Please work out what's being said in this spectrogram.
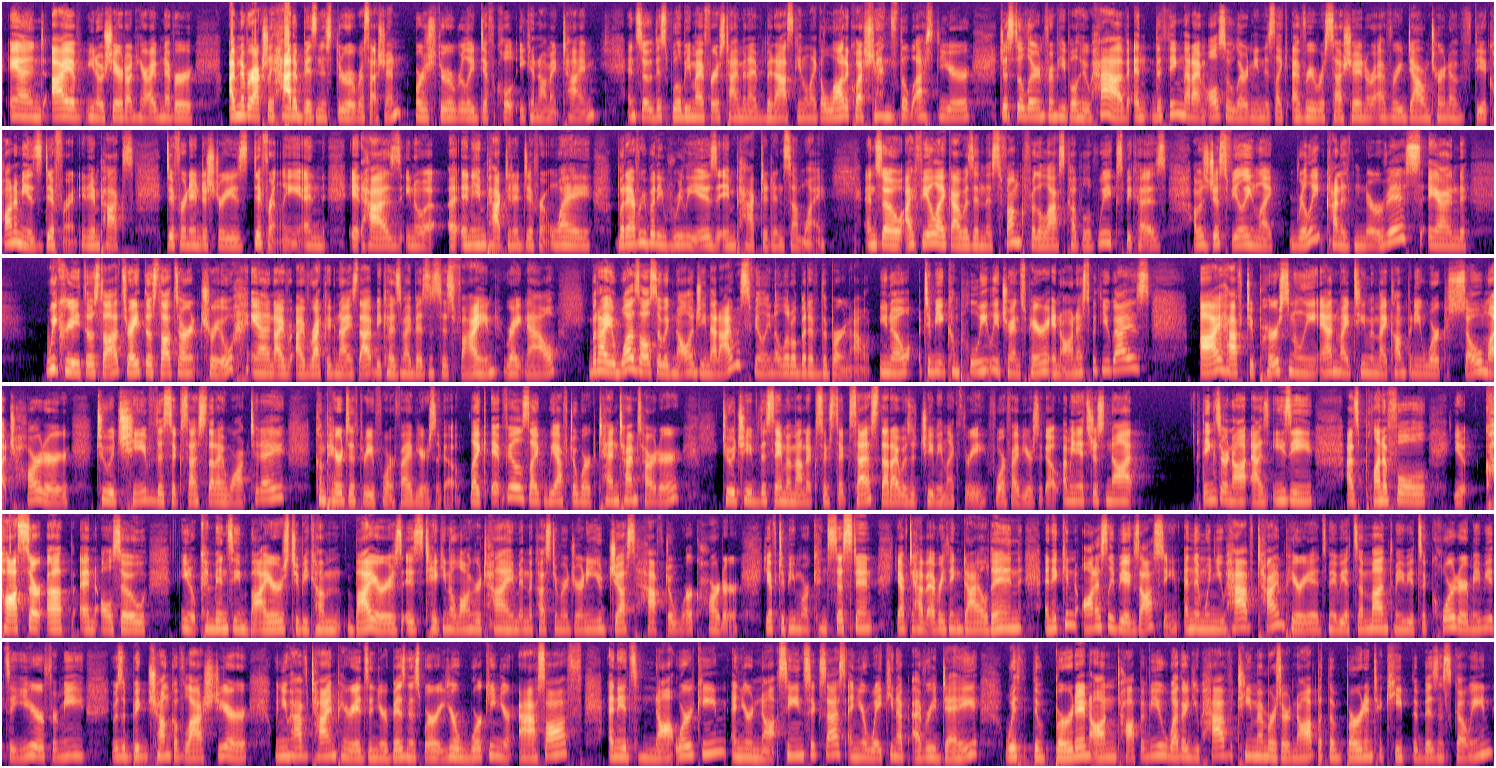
And I have, you know, shared on here, I've never I've never actually had a business through a recession or just through a really difficult economic time. And so this will be my first time and I've been asking like a lot of questions the last year just to learn from people who have. And the thing that I'm also learning is like every recession or every downturn of the economy is different. It impacts different industries differently and it has, you know, a, a, an impact in a different way, but everybody really is impacted in some way. And so I feel like I was in this funk for the last couple of weeks because I was just feeling like really kind of nervous and we create those thoughts, right? Those thoughts aren't true. And I've, I've recognized that because my business is fine right now. But I was also acknowledging that I was feeling a little bit of the burnout. You know, to be completely transparent and honest with you guys, I have to personally and my team and my company work so much harder to achieve the success that I want today compared to three, four, five years ago. Like it feels like we have to work 10 times harder to achieve the same amount of success that I was achieving like three, four, five years ago. I mean, it's just not things are not as easy as plentiful you know costs are up and also you know convincing buyers to become buyers is taking a longer time in the customer journey. You just have to work harder. You have to be more consistent. You have to have everything dialed in and it can honestly be exhausting. And then when you have time periods maybe it's a month maybe it's a quarter maybe it's a year for me it was a big chunk of last year. When you have time periods in your business where you're working your ass off and it's not working and you're not seeing success and you're waking up every day with the burden on top of you, whether you have team members or not, but the burden to keep the business going,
